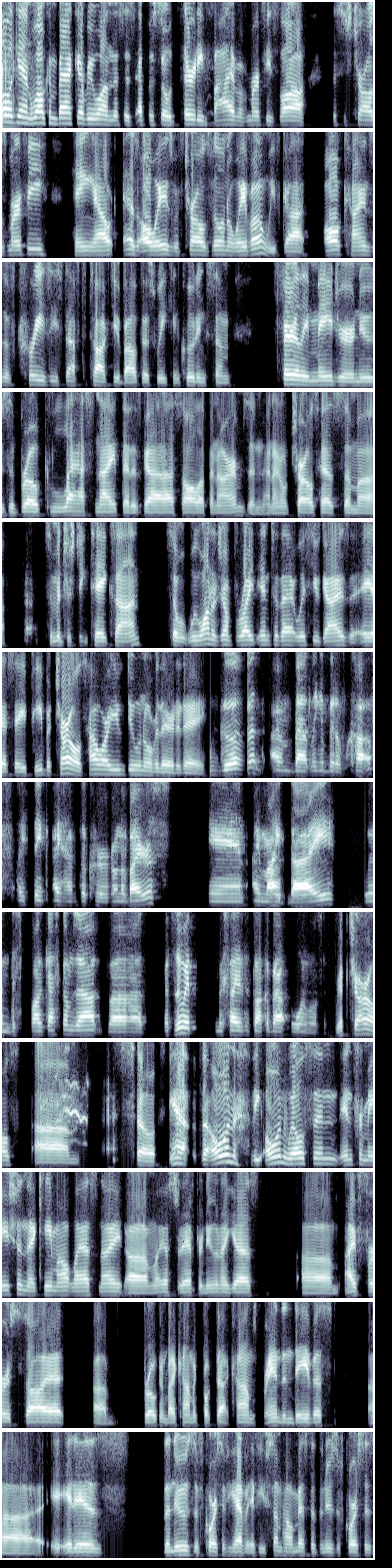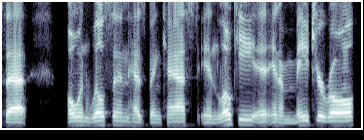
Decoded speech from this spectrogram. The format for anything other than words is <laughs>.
Hello again. Welcome back, everyone. This is episode 35 of Murphy's Law. This is Charles Murphy hanging out, as always, with Charles Villanueva. We've got all kinds of crazy stuff to talk to you about this week, including some fairly major news that broke last night that has got us all up in arms. And, and I know Charles has some uh, some interesting takes on. So we want to jump right into that with you guys ASAP. But Charles, how are you doing over there today? Good. I'm battling a bit of cough. I think I have the coronavirus and I might die when this podcast comes out, but let's do it. I'm excited to talk about Owen Wilson. Rip Charles. Um, <laughs> so yeah, the Owen the Owen Wilson information that came out last night, um, yesterday afternoon, I guess. Um, I first saw it uh, broken by comicbook.com's Brandon Davis. Uh, it, it is the news, of course, if you have if you somehow missed it, the news, of course, is that Owen Wilson has been cast in Loki in, in a major role.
